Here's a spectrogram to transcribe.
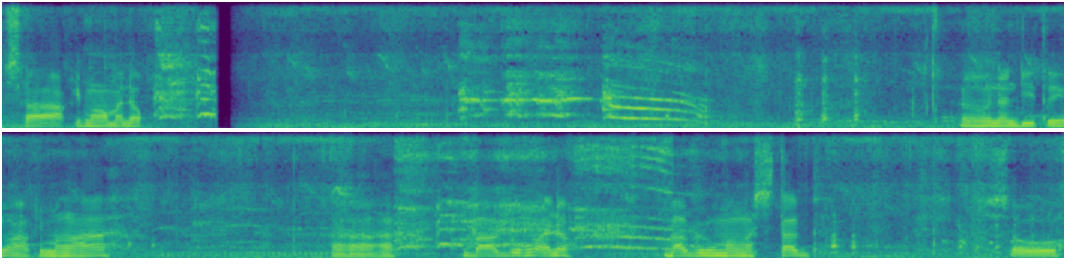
sa aking mga manok. So, nandito yung aking mga ah, bagong ano, bagong mga stag. So,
